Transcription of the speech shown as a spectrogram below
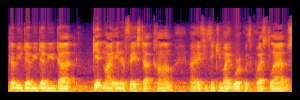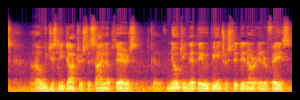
www.getmyinterface.com uh, if you think you might work with Quest Labs. Uh, we just need doctors to sign up there, kind of noting that they would be interested in our interface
